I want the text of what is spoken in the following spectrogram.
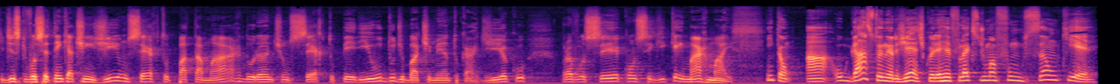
que diz que você tem que atingir um certo patamar durante um certo período de batimento cardíaco para você conseguir queimar mais. Então, a- o gasto energético ele é reflexo de uma função que é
